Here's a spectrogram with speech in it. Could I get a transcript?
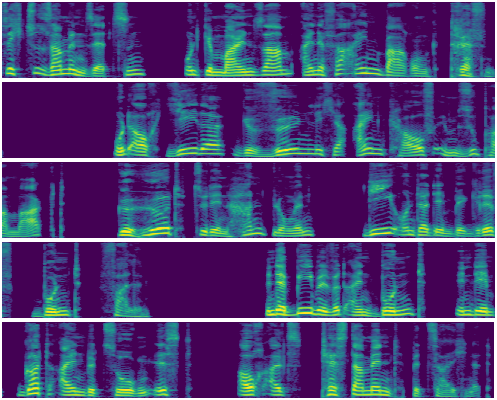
sich zusammensetzen und gemeinsam eine Vereinbarung treffen. Und auch jeder gewöhnliche Einkauf im Supermarkt gehört zu den Handlungen, die unter den Begriff Bund fallen. In der Bibel wird ein Bund, in dem Gott einbezogen ist, auch als Testament bezeichnet.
